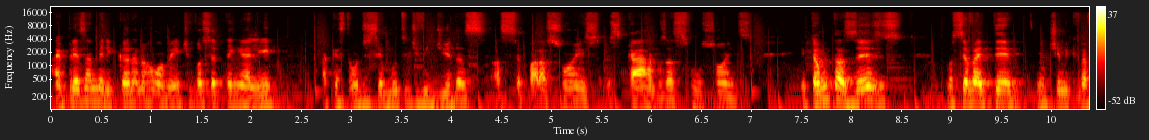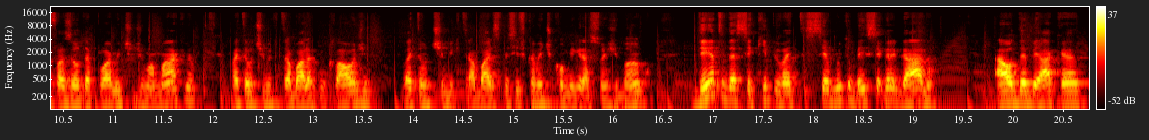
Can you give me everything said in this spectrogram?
A empresa americana, normalmente, você tem ali a questão de ser muito divididas as separações, os cargos, as funções. Então, muitas vezes, você vai ter um time que vai fazer o deployment de uma máquina, vai ter um time que trabalha com cloud, vai ter um time que trabalha especificamente com migrações de banco. Dentro dessa equipe vai ser muito bem segregado ao DBA que é,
